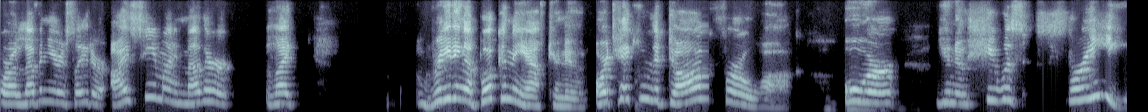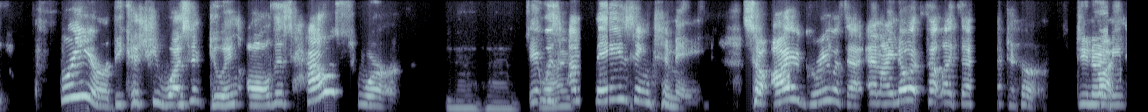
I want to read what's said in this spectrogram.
or 11 years later, I see my mother like reading a book in the afternoon or taking the dog for a walk or you know she was free freer because she wasn't doing all this housework mm-hmm. it was right. amazing to me so i agree with that and i know it felt like that to her do you know right. what i mean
